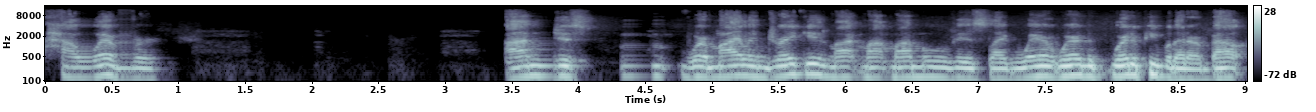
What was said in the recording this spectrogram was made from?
However, I'm just where Mylan Drake is. My, my my move is like where where the where the people that are about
